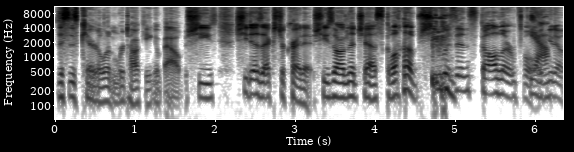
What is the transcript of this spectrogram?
This is Carolyn we're talking about. She's she does extra credit. She's on the chess club. She was in Scholar Bowl. Yeah. You know,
